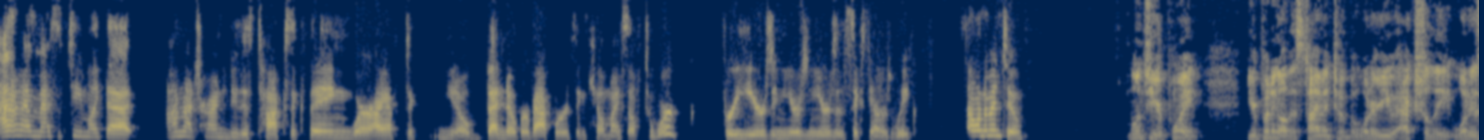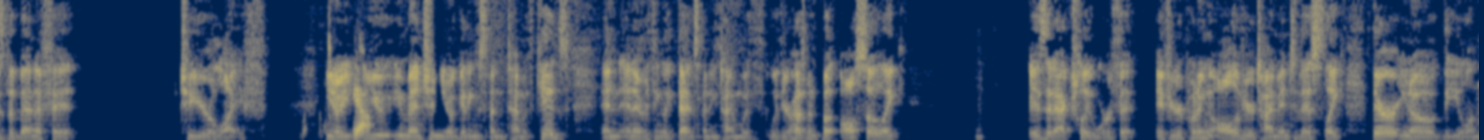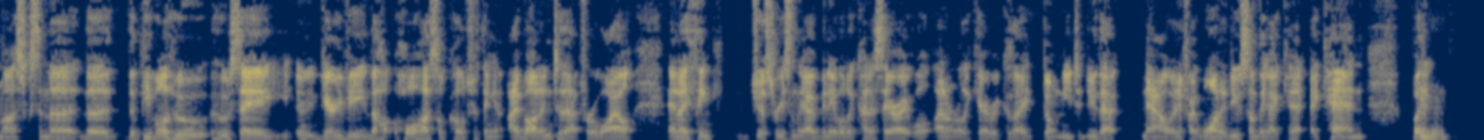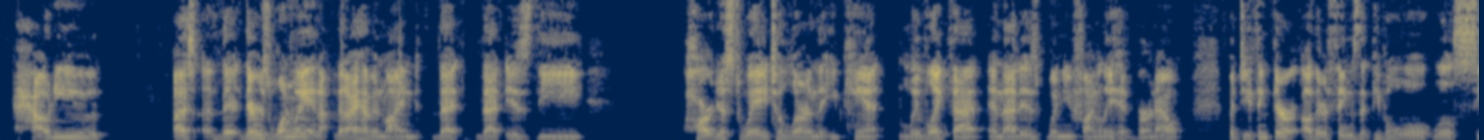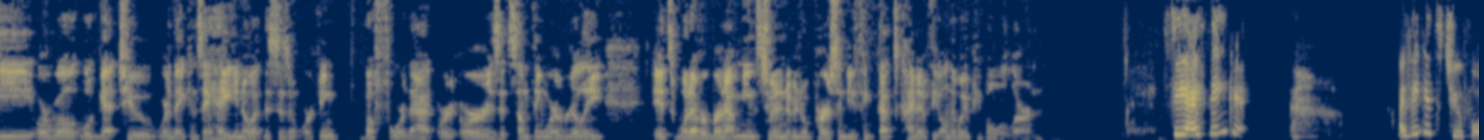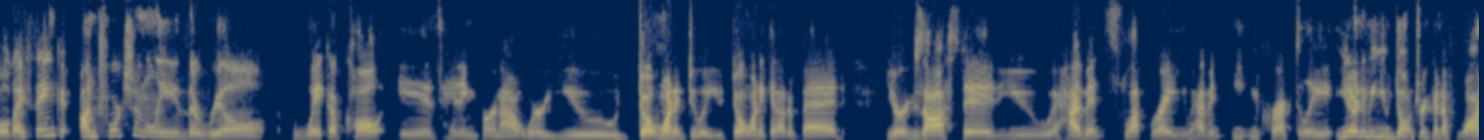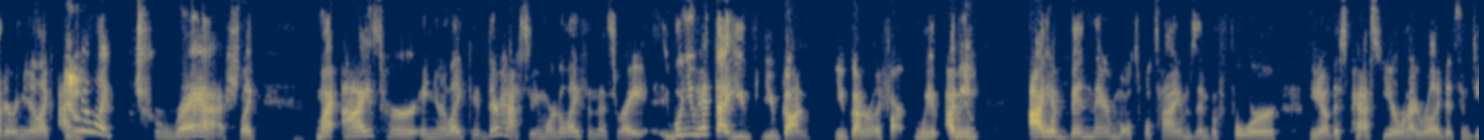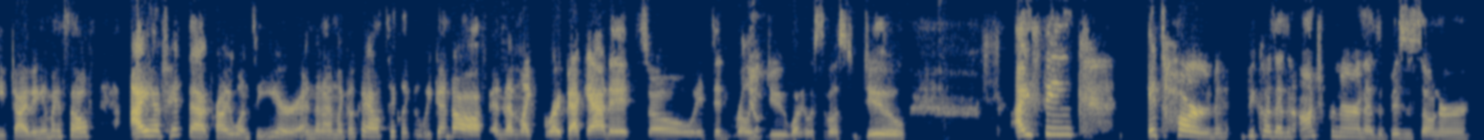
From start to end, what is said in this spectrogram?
I don't have a massive team like that. I'm not trying to do this toxic thing where I have to, you know, bend over backwards and kill myself to work for years and years and years at 60 hours a week. That's not what I'm into. Well, to your point, you're putting all this time into it, but what are you actually? What is the benefit to your life? You know, Yeah. you you mentioned you know getting to spend time with kids and and everything like that, and spending time with with your husband, but also like is it actually worth it if you're putting all of your time into this like there are you know the elon musks and the the the people who who say uh, gary vee the whole hustle culture thing and i bought into that for a while. And i think just recently i've been able to kind of say all right well i don't really care because i don't need to do that now and if i want to do something i can i can. But hmm how do you uh, there there's one way in, that i have in mind that that is the hardest way to learn that you can't live like that and that is when you finally hit burnout. But do you think there are other things that people will will see or will will get to where they can say hey you know what? This isn't working before that or or is it something where really it's whatever burnout means to an individual person do you think that's kind of the only way people will learn? See, I think I think it's twofold. I think unfortunately the real wake up call is hitting burnout where you don't want to do it. You don't want to get out of bed. You're exhausted. You haven't slept right. You haven't eaten correctly. You know what I mean? You don't drink enough water and you're like, I Yep. feel like trash. Like my eyes hurt and you're like there has to be more to life than this, right? When you hit that you've you've gone you've gone really far. We I Yep. mean, I have been there multiple times and before, you know, this past year when I really did some deep diving in myself, I have hit that probably once a year and then I'm like, okay, I'll take like a weekend off and then like right back at it. So it didn't really Yep. do what it was supposed to do. I think it's hard because as an entrepreneur and as a business owner,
